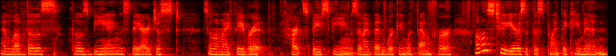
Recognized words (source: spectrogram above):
I love those those beings. They are just some of my favorite heart space beings, and I've been working with them for almost two years at this point. They came in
